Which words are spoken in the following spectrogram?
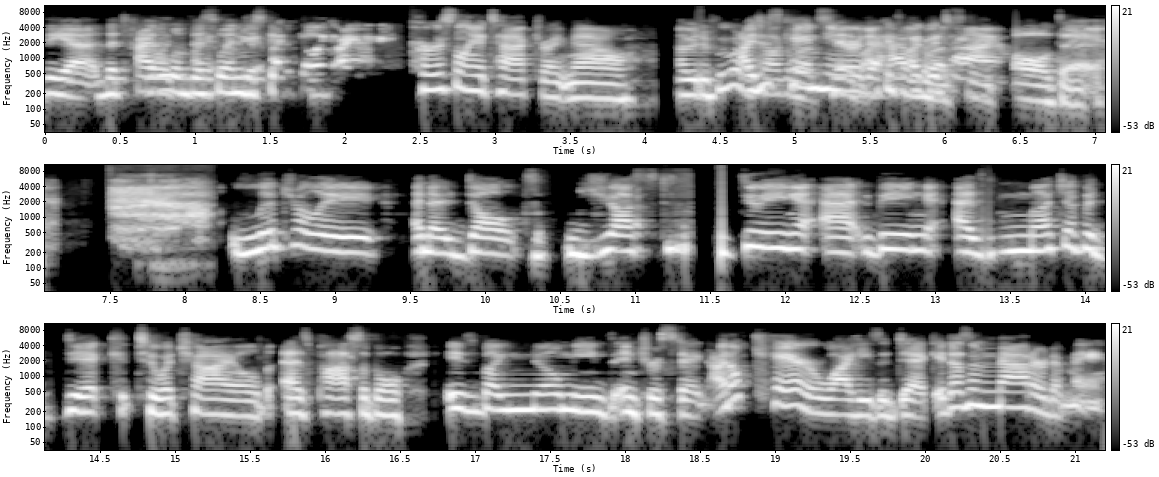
The uh, the title Like, of this I- one I- just I feel like I'm personally attacked right now. I mean, if we want I to just came about here Snape, to I can have a good about Snape time. all day. literally an adult just doing it at being as much of a dick to a child as possible is by no means interesting. I don't care why he's a dick. It doesn't matter to me.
